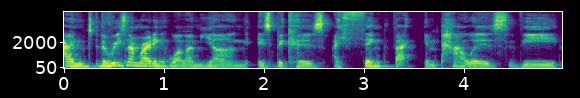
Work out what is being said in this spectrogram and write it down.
And the reason I'm writing it while I'm young is because I think that empowers the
